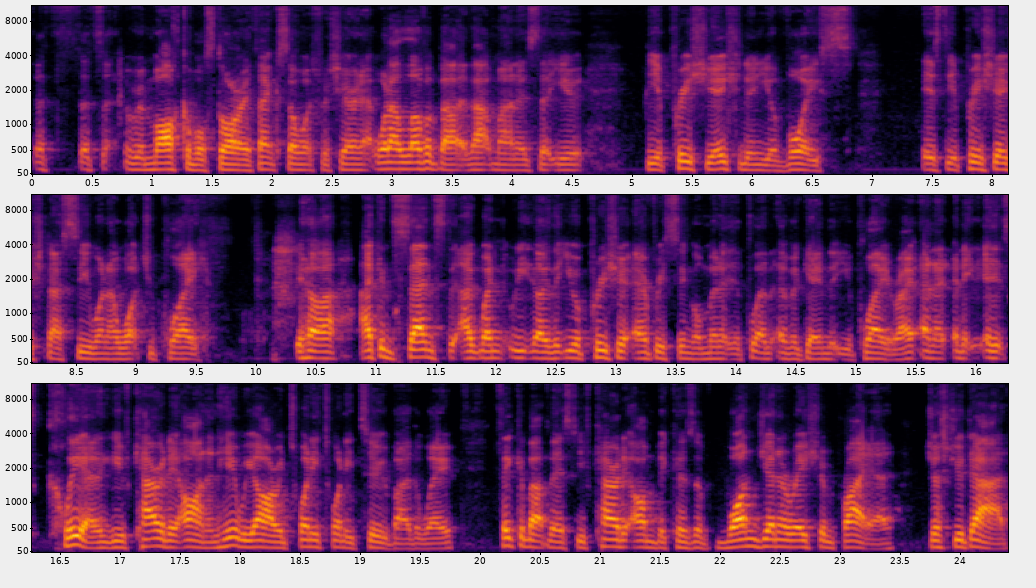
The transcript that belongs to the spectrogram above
That's that's a remarkable story. Thanks so much for sharing that. What I love about that man is that you, the appreciation in your voice, is the appreciation I see when I watch you play. You know, I, I can sense that I, when you know that you appreciate every single minute of a game that you play, right? And, and it, it's clear you've carried it on. And here we are in 2022, by the way think about this you've carried it on because of one generation prior just your dad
